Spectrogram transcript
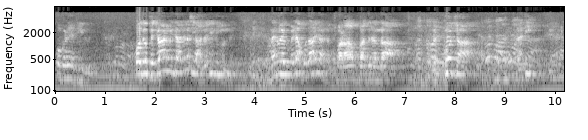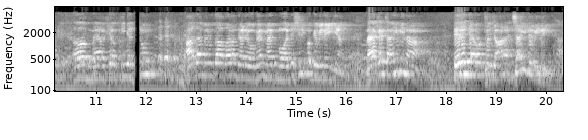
وہ بڑے عجیب وہ جان بھی جاتے سی حاضر ہی نہیں ہوں مینو ایک ملا خدا جان بڑا بد رنگا کوچا میں آخیا کی آدھا میرے دس بارہ دیہڑے ہو گئے میں تو مواجہ شریف اگے بھی نہیں گیا۔ میں آخیا چاہیے بھی نہ۔ تیرے جائے اتنے جانا چاہیے بھی نہیں۔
